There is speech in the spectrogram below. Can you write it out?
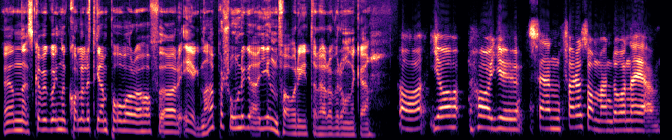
Men ska vi gå in och kolla lite grann på vad du har för egna personliga ginfavoriter här Veronica? Ja, jag har ju sen förra sommaren då när jag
